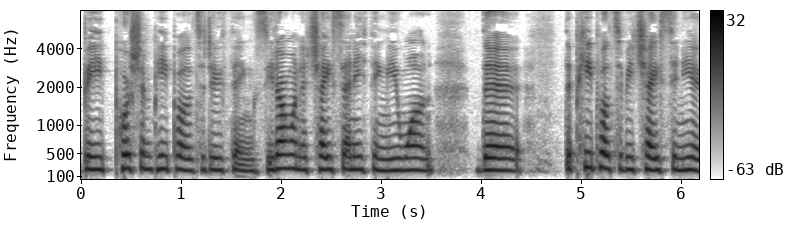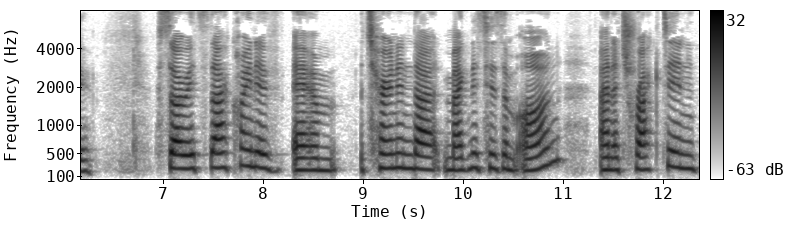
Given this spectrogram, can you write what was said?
be pushing people to do things. You don't want to chase anything. You want the the people to be chasing you. So it's that kind of um turning that magnetism on and attracting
